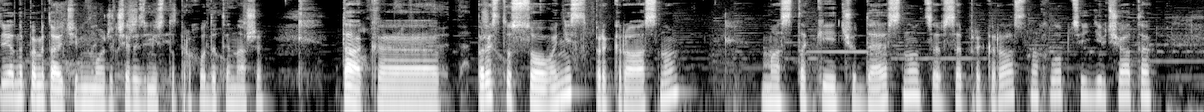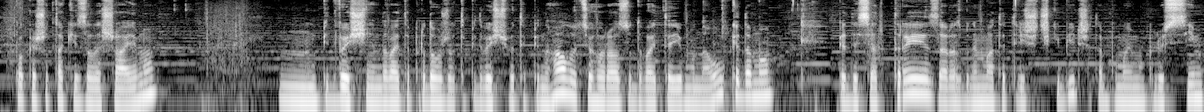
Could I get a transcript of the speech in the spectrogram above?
Я не пам'ятаю, чи він може через місто проходити наше. Так, е, пристосованість, прекрасно. Мастаки чудесно. Це все прекрасно, хлопці і дівчата. Поки що так і залишаємо. Підвищення. Давайте продовжувати підвищувати пінгалу. Цього разу давайте йому науки дамо. 53. Зараз будемо мати трішечки більше, там, по-моєму, плюс 7.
